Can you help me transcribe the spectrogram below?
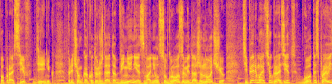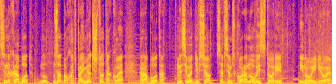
попросив денег. Причем, как утверждает обвинение, звонил с угрозами даже ночью. Теперь Мэтью грозит год исправительных работ. Ну, зато хоть поймет, что такое работа. На сегодня все. Совсем скоро новые истории и новые герои.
